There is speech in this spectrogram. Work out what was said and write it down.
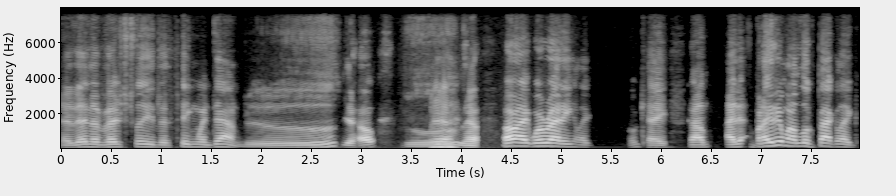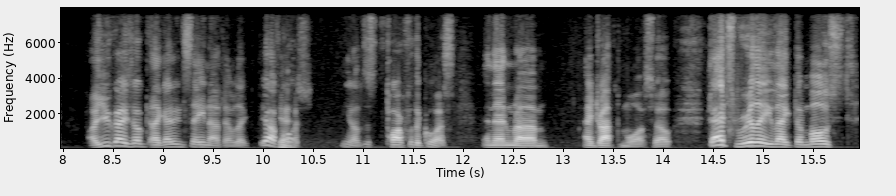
and then eventually the thing went down. You know, Yeah. You know, all right, we're ready. Like, okay. Um, I, but I didn't want to look back. Like, are you guys okay? Like, I didn't say nothing. I was like, yeah, of Yeah. course. You know, just par for the course. And then um, I dropped them off. So that's really like the most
